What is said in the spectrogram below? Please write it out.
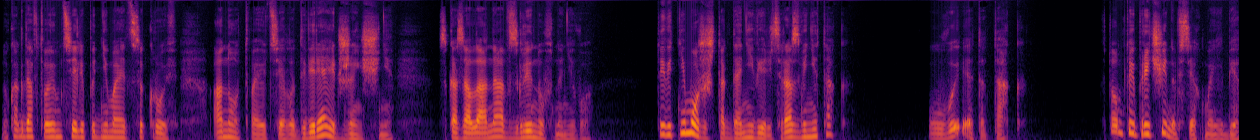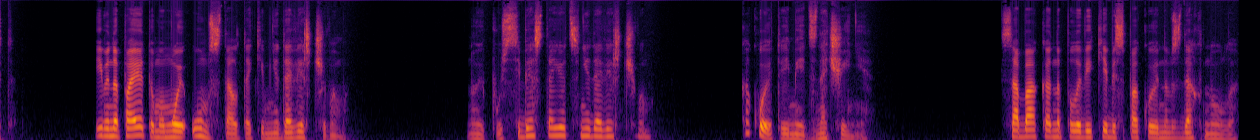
Но когда в твоем теле поднимается кровь, оно, твое тело, доверяет женщине, сказала она, взглянув на него. Ты ведь не можешь тогда не верить, разве не так? Увы, это так. В том-то и причина всех моих бед. Именно поэтому мой ум стал таким недоверчивым. Ну и пусть себе остается недоверчивым. Какое это имеет значение? Собака на половике беспокойно вздохнула.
